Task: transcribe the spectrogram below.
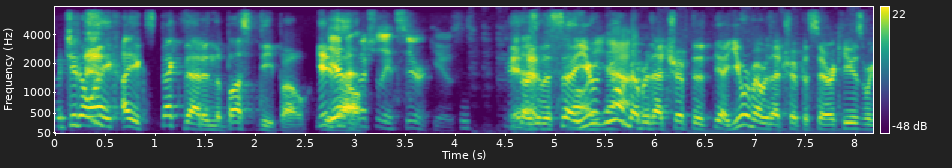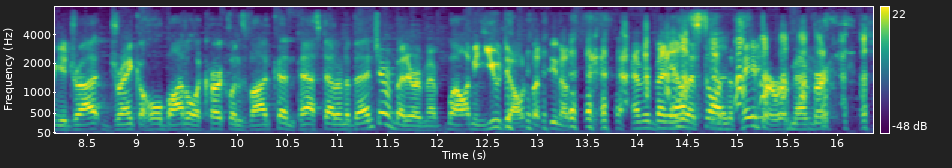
But you know, I, I expect that in the bus depot. you Yeah. know? Especially at Syracuse. I was gonna say Oh, you, you remember that trip to yeah you remember that trip to Syracuse where you dra- drank a whole bottle of Kirkland's vodka and passed out on a bench. Everybody remember. Well, I mean you don't, but you know Everybody else saw it in the paper. Remember?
